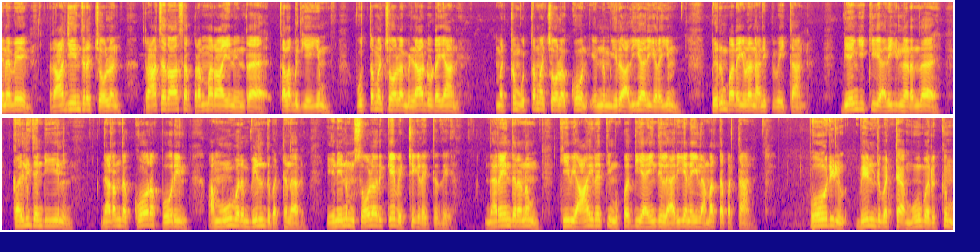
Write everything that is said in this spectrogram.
எனவே ராஜேந்திர சோழன் ராஜராச பிரம்மராயன் என்ற தளபதியையும் உத்தம சோழ மிலாடுடையான் மற்றும் உத்தம சோழ கோன் என்னும் இரு அதிகாரிகளையும் பெரும்படையுடன் அனுப்பி வைத்தான். வேங்கிக்கு அருகில் நடந்த களிதண்டியில் நடந்த கோர போரில் அம்மூவரும் வீழ்ந்து பட்டனர். எனினும் சோழருக்கே வெற்றி கிடைத்தது. நரேந்திரனும் கிவி ஆயிரத்தி முப்பத்தி ஐந்தில் அரியணையில் அமர்த்தப்பட்டான். போரில் வீழ்ந்துபட்ட மூவருக்கும்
